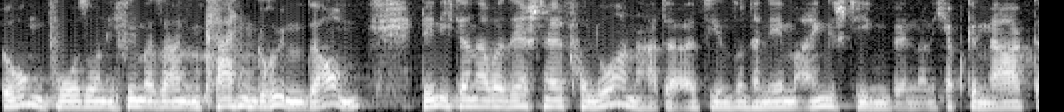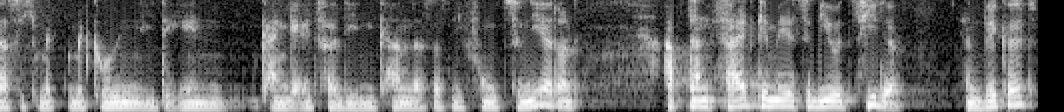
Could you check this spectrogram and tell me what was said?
irgendwo so, ich will mal sagen, einen kleinen grünen Daumen, den ich dann aber sehr schnell verloren hatte, als ich ins Unternehmen eingestiegen bin. Und ich habe gemerkt, dass ich mit, mit grünen Ideen kein Geld verdienen kann, dass das nicht funktioniert. Und habe dann zeitgemäße Biozide entwickelt.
